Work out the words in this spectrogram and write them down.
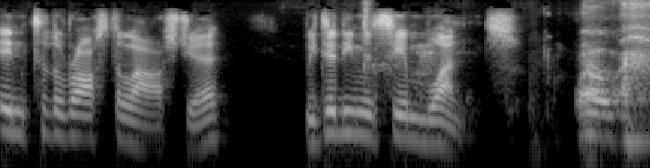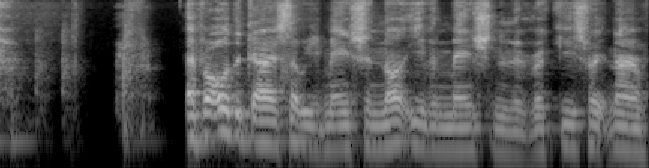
into the roster last year. We didn't even see him once. Well, if all the guys that we mentioned, not even mentioning the rookies right now,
